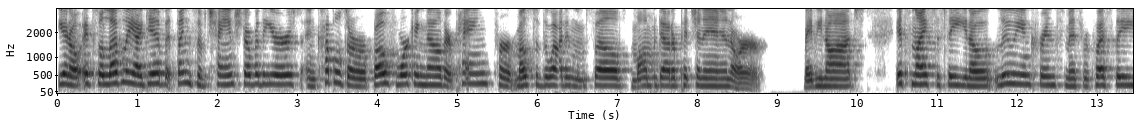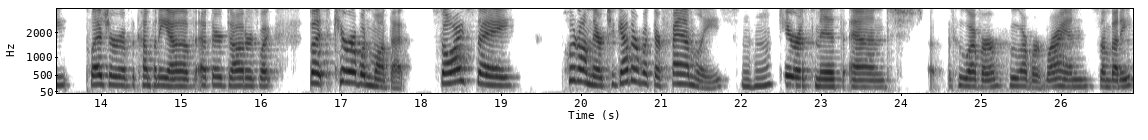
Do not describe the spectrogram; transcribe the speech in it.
you know, it's a lovely idea, but things have changed over the years, and couples are both working now. They're paying for most of the wedding themselves. Mom and dad are pitching in, or maybe not. It's nice to see, you know, Louis and Corinne Smith request the pleasure of the company of at their daughter's wedding, but Kira wouldn't want that. So I say, put on there together with their families. Mm-hmm. Kira Smith and whoever, whoever, Ryan, somebody.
